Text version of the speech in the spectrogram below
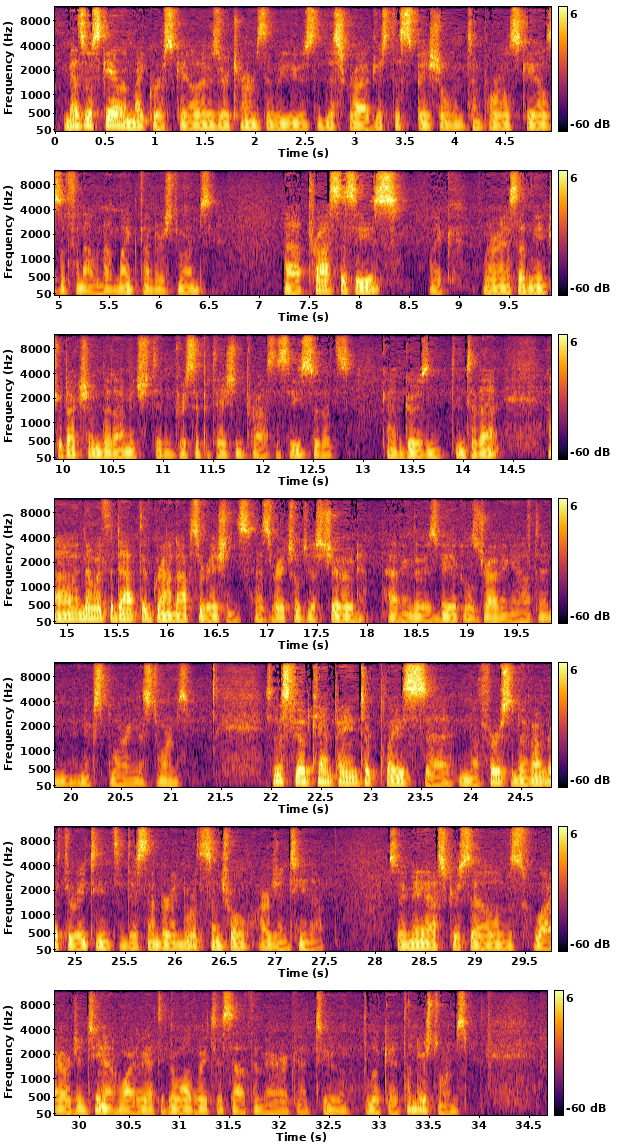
Mesoscale and microscale, those are terms that we use to describe just the spatial and temporal scales of phenomena like thunderstorms. Uh, processes, like Lorena said in the introduction, that I'm interested in precipitation processes, so that's kind of goes in, into that. Uh, and then with adaptive ground observations, as Rachel just showed, having those vehicles driving out and, and exploring the storms. So this field campaign took place uh, in the 1st of November through 18th of December in north central Argentina. So you may ask yourselves, why Argentina? Why do we have to go all the way to South America to look at thunderstorms?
